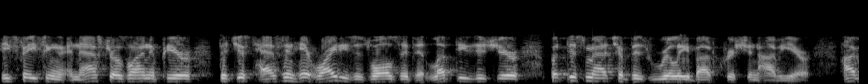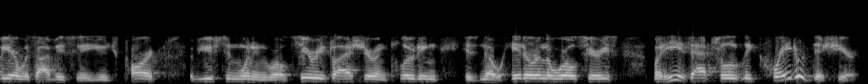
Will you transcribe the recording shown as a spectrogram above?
He's facing an Astros lineup here that just hasn't hit righties as well as they've hit lefties this year. But this matchup is really about Cristian Javier. Javier was obviously a huge part of Houston winning the World Series last year, including his no hitter in the World Series. But he is absolutely cratered this year.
